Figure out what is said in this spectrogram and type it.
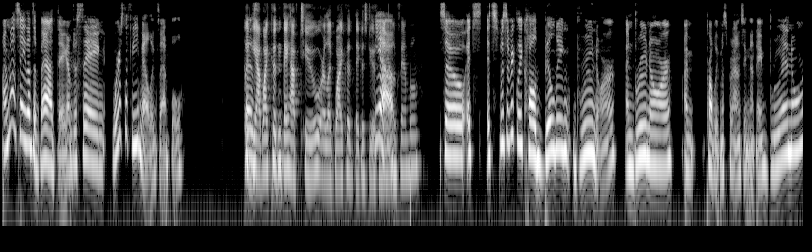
I'm not saying that's a bad thing. I'm just saying, where's the female example? Like, yeah, why couldn't they have two? Or like, why couldn't they just do a female yeah. example? So it's it's specifically called Building Brunor, and Brunor. I'm probably mispronouncing that name, Bruenor?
